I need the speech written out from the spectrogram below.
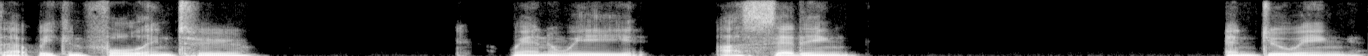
that we can fall into when we are setting and doing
